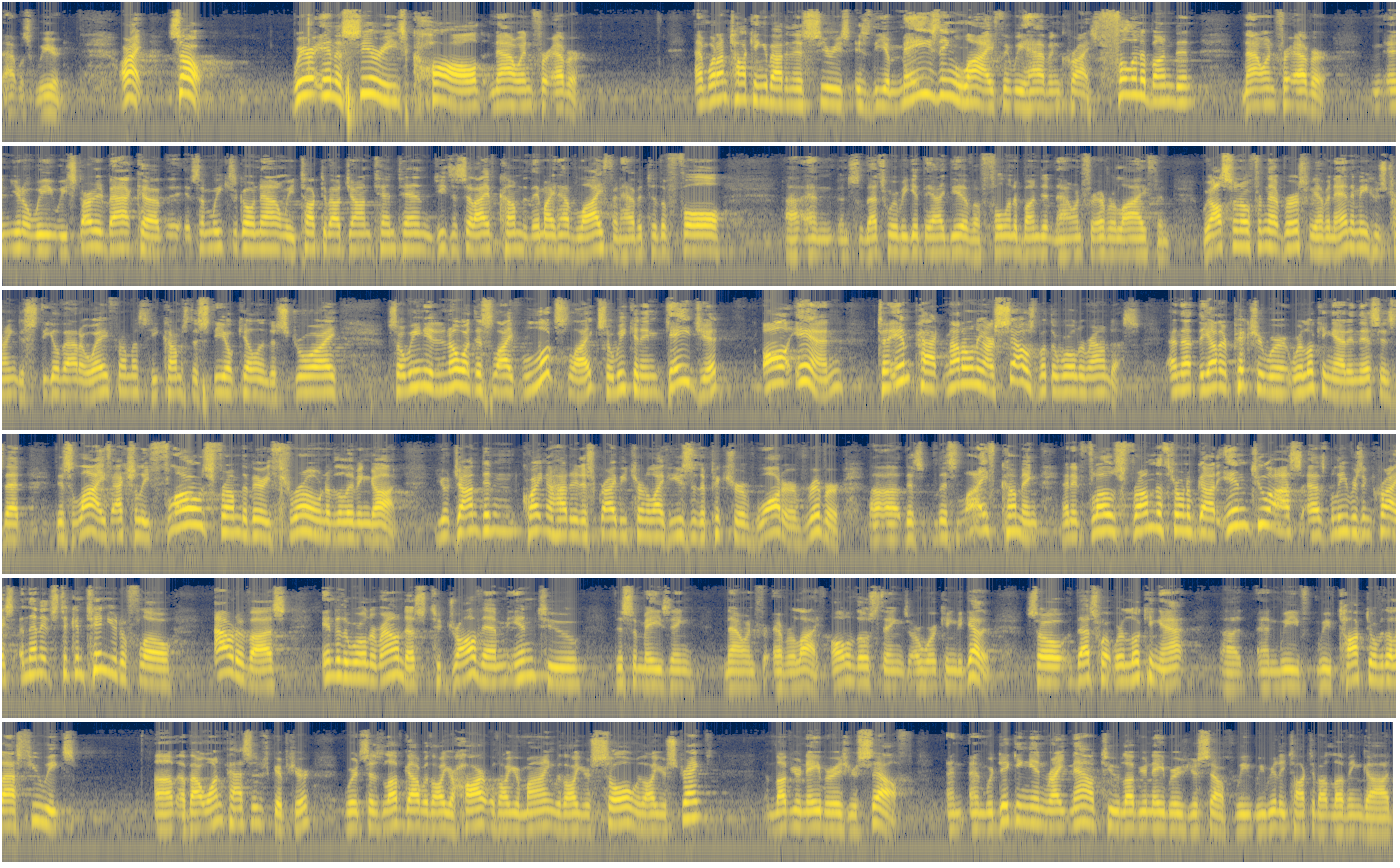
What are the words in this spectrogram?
That was weird. All right. So, we're in a series called Now and Forever. And what I'm talking about in this series is the amazing life that we have in Christ, full and abundant, now and forever. And, you know, we, we started back uh, some weeks ago now, and we talked about John 10 10. Jesus said, I've come that they might have life and have it to the full. Uh, and, and so that's where we get the idea of a full and abundant now and forever life. And we also know from that verse we have an enemy who's trying to steal that away from us. He comes to steal, kill, and destroy. So we need to know what this life looks like so we can engage it all in to impact not only ourselves but the world around us. And that the other picture we're, we're looking at in this is that this life actually flows from the very throne of the living God. John didn't quite know how to describe eternal life. He uses a picture of water, of river, uh, uh, this, this life coming, and it flows from the throne of God into us as believers in Christ, and then it's to continue to flow out of us into the world around us to draw them into this amazing now and forever life. All of those things are working together. So that's what we're looking at, uh, and we've we've talked over the last few weeks uh, about one passage of scripture where it says, "Love God with all your heart, with all your mind, with all your soul, with all your strength, and love your neighbor as yourself." And and we're digging in right now to love your neighbor as yourself. We we really talked about loving God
